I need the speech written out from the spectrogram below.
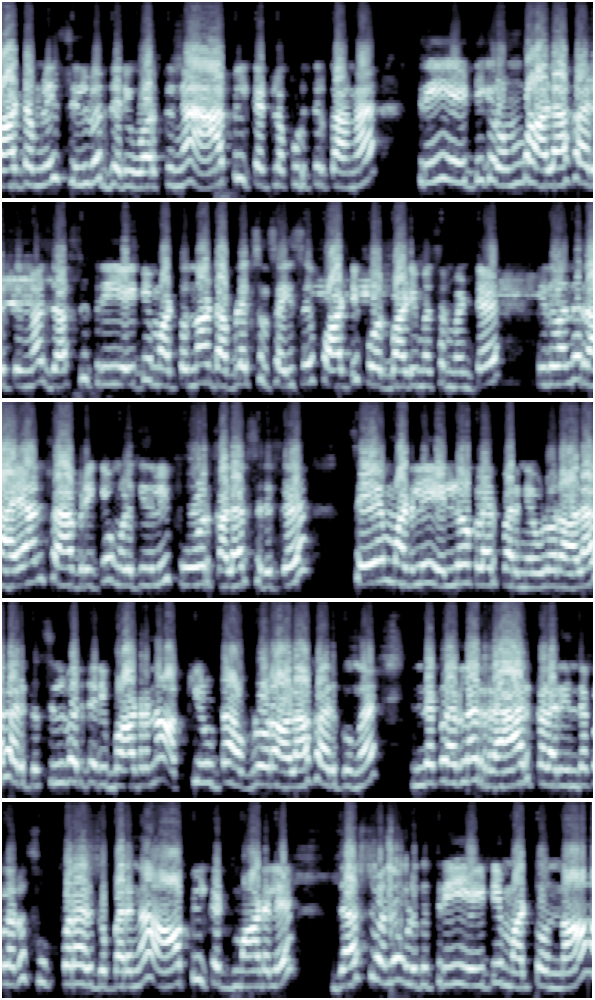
பாட்டம்லயும் சில்வர் ஜெரி ஒர்க்குங்க ஆப்பிள் கட்ல கொடுத்துருக்காங்க. த்ரீ எயிட்டிக்கு ரொம்ப அழகா இருக்குங்க. ஜஸ்ட் த்ரீ எயிட்டி மட்டும் தான் double XL size forty four body measurement இது வந்து ரயான் ஃபேப்ரிக் உங்களுக்கு இதுலயும் ஃபோர் கலர்ஸ் இருக்கு. சேம் மாடலே எல்லோ கலர் பாருங்க. இவ்வளோ ஒரு அழகா இருக்கு. சில்வர் ஜெரி பார்டர்னா அக்யூட்டா அவ்வளோ ஒரு அழகா இருக்குங்க. இந்த கலர்ல ரேர் கலர் இந்த கலரும் சூப்பரா இருக்கு பாருங்க. ஆப்பிள் கட் மாடலு ஜஸ்ட் வந்து உங்களுக்கு த்ரீ எயிட்டி மட்டும் தான்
